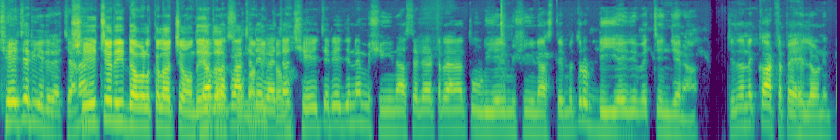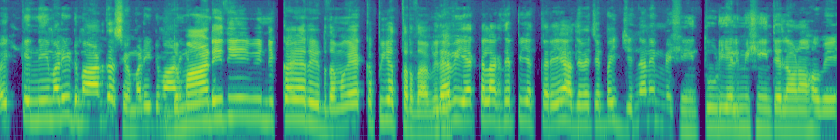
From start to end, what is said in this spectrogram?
6 ਚਰੀਏ ਦੇ ਵਿੱਚ ਹੈ ਨਾ। 6 ਚਰੀ ਡਬਲ ਕਲਚ ਆਉਂਦੇ ਆ ਕਲਚ ਦੇ ਵਿੱਚ ਸੋਨਾਲੀਕਾ ਆ 6 ਚਰੀਏ ਜਿਹਨੇ ਮਸ਼ੀਨ ਵਾਸਤੇ ਟਰੈਕਟਰ ਲੈਣਾ ਤੂੜੀ ਵਾਲੀ ਮਸ਼ੀਨ ਵਾਸਤੇ ਮਿੱਤਰੋ ਡੀਆਈ ਦੇ ਵਿੱਚ ਇੰਜਨ ਆ। ਜਿਨ੍ਹਾਂ ਨੇ ਘੱਟ ਪੈਸੇ ਲਾਉਣੇ। ਬਈ ਕਿੰਨੀ ਮਾੜੀ ਡਿਮਾਂਡ ਦੱਸਿਓ ਮਾੜੀ ਡਿਮਾਂਡ ਡਿਮਾਂਡ ਇਹਦੀ ਵੀ ਨਿੱਕਾ ਜਿਹਾ ਰੇਟ ਦਵਾਂਗੇ 175 ਦਾ ਵੀਰੇ ਵੀ 1 ਲੱਖ ਤੇ 75000 ਦੇ ਵਿੱਚ ਬਈ ਜਿਨ੍ਹਾਂ ਨੇ ਮਸ਼ੀਨ ਤੂੜੀ ਵਾਲੀ ਮਸ਼ੀਨ ਤੇ ਲਾਉਣਾ ਹੋਵੇ।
